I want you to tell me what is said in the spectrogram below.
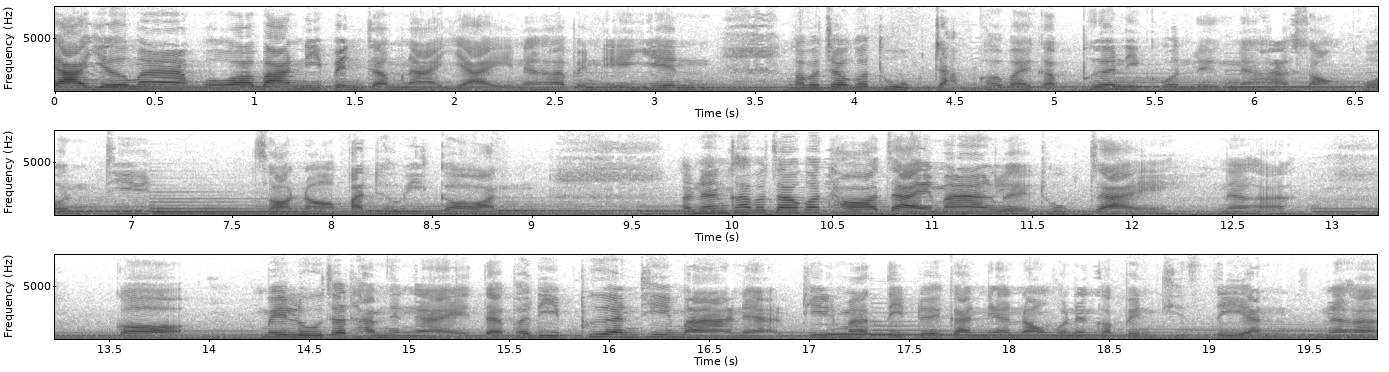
ยาเยอะมาก เพราะว่าบ้านนี้เป็นจำหน่ายใหญ่นะคะเป็นเอเย่นข้าพเจ้าก็ถูกจับเข้าไปกับเพื่อนอีกคนหนึ่งนะคะสองคนที่สอนอปัทวีกรตอนนั้นข้าพเจ้าก็ท้อใจมากเลยทุกใจนะคะ ก็ ไม่รู้จะทำยังไง แต่พอดีเพื่อนที่มาเนี่ยที่มาติดด้วยกันเนี่ยน้องคนนั้นเขาเป็นคริสเตียนนะคะ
